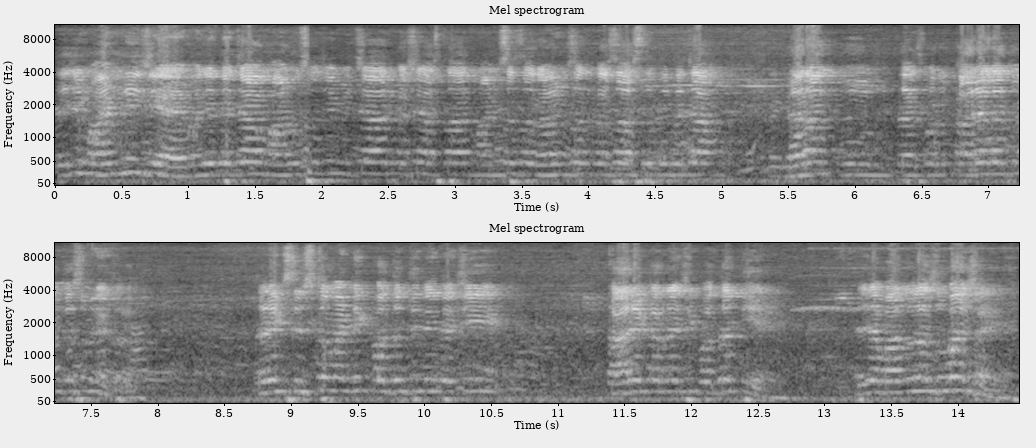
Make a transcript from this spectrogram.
त्याची मांडणी जी आहे म्हणजे त्याच्या माणसाचे विचार कसे असतात माणसाचं रहनसहन कसं असतं ते त्याच्या घरातून त्याचबरोबर कार्यालयातून दिसून येतं. तर एक सिस्टमॅटिक पद्धतीने त्याची कार्य करण्याची पद्धती आहे. त्याच्या बाजूला सुभाष आहे.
